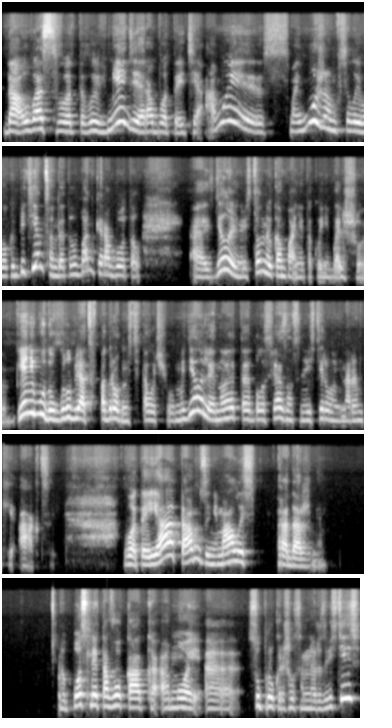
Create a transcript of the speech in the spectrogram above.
да, у вас вот вы в медиа работаете, а мы с моим мужем, в силу его компетенции, он до этого в банке работал, а, сделали инвестиционную компанию такую небольшую. Я не буду углубляться в подробности того, чего мы делали, но это было связано с инвестированием на рынке акций. Вот, и я там занималась продажами. После того, как а, мой э, супруг решил со мной развестись,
